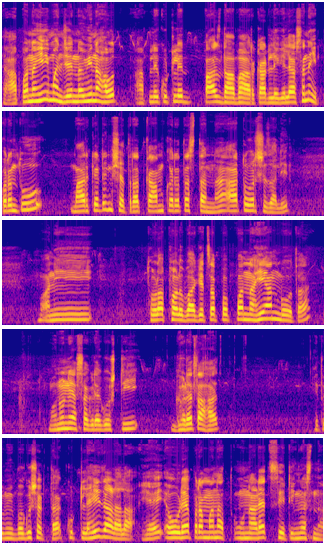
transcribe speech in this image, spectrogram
ते आपणही म्हणजे नवीन आहोत आपले कुठले पाच दहा भार काढले गेले असं नाही. परंतु मार्केटिंग क्षेत्रात काम करत असताना आठ वर्ष झालीत आणि थोडा फळबागेचा पप्पांनाही अनुभव होता म्हणून या सगळ्या गोष्टी घडत आहात. हे तुम्ही बघू शकता कुठल्याही झाडाला ह्या एवढ्या प्रमाणात उन्हाळ्यात सेटिंग असणं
